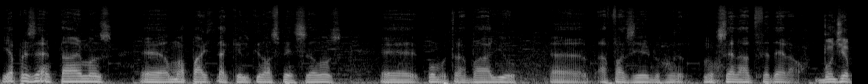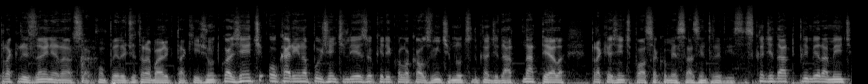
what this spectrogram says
e apresentarmos eh, uma parte daquilo que nós pensamos como trabalho uh, a fazer no, no, Senado Federal. Bom dia para a Crisânia, nossa companheira de trabalho que está aqui junto com a gente. Ô Karina, por gentileza, eu queria colocar os 20 minutos do candidato na tela para que a gente possa começar as entrevistas. Candidato, primeiramente,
